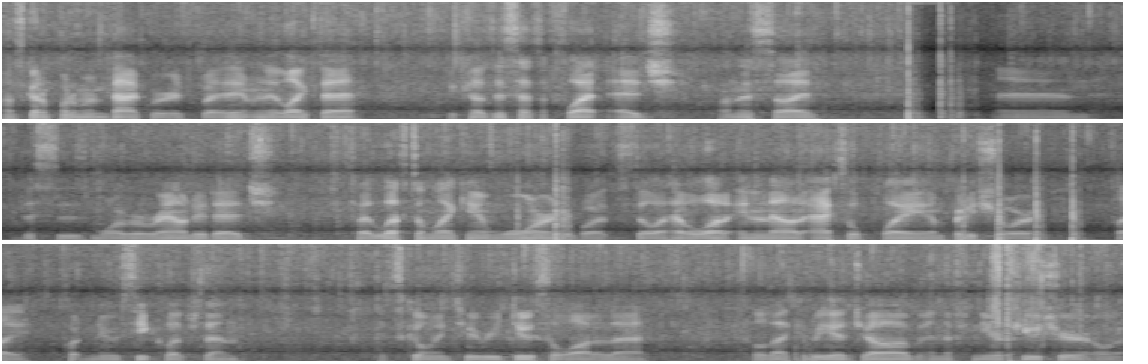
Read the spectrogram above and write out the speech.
I was going to put them in backwards, but I didn't really like that because this has a flat edge on this side and this is more of a rounded edge. So I left them like I'm worn, but still I have a lot of in and out axle play and I'm pretty sure if I put new C-clips in, it's going to reduce a lot of that. So that could be a job in the near future, or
